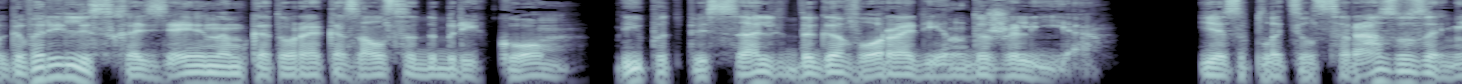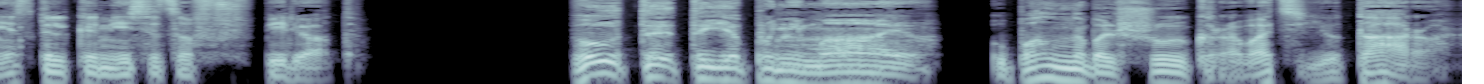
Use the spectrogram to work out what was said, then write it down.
Поговорили с хозяином, который оказался добряком, и подписали договор аренды жилья. Я заплатил сразу за несколько месяцев вперед. «Вот это я понимаю!» — упал на большую кровать Ютаро.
